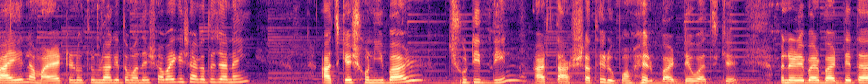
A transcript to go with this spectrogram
পায়েল, আমার একটা নতুন লাগে তোমাদের সবাইকে স্বাগত জানাই। আজকে শনিবার, ছুটির দিন, আর তার সাথে রূপমের বার্থডেও আজকে। মানে এবার বার্থডেটা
